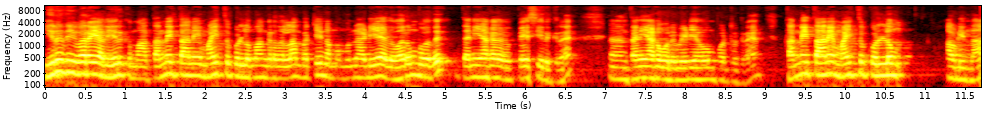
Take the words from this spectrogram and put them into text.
இறுதி வரை அது இருக்குமா? தன்னைத்தானே மாய்த்து கொள்ளுமாங்கிறதெல்லாம் பற்றி நம்ம முன்னாடியே அது வரும்போது தனியாக பேசியிருக்கிறேன். தனியாக ஒரு வீடியோவும் போட்டிருக்கிறேன். தன்னைத்தானே மாய்த்து கொள்ளும் அப்படின்னா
